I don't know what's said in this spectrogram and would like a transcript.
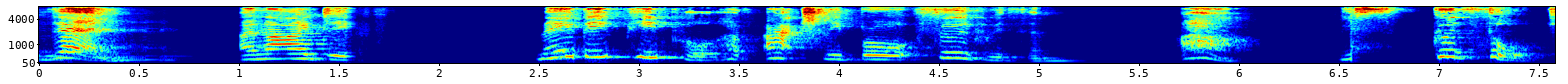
Then an idea. Maybe people have actually brought food with them. Ah, yes, good thought.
